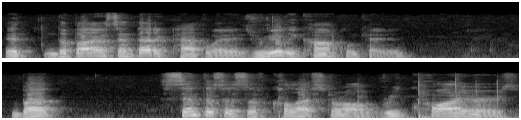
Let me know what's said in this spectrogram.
it, the biosynthetic pathway is really complicated, but synthesis of cholesterol requires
